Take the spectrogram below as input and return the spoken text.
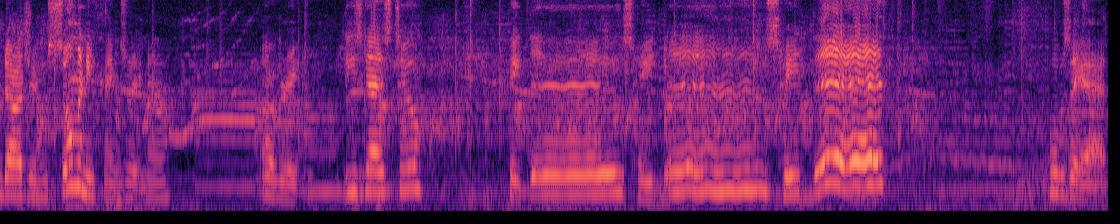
Am dodging so many things right now. Oh, great. These guys, too? Hate this, hate this, hate this. What was I at?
